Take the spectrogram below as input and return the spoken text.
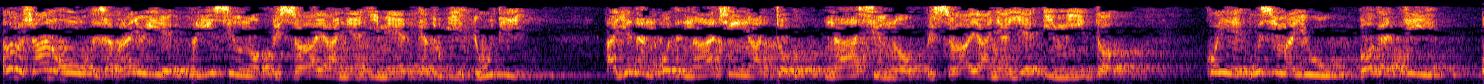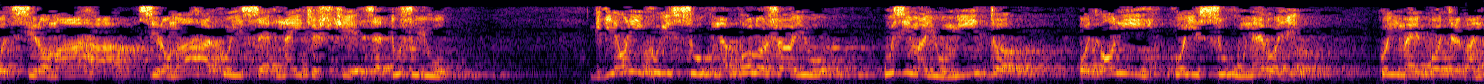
Allah Šanuhu zabranjuje prisilno prisvajanje imetka drugih ljudi a jedan od načina tog nasilnog prisvajanja je i mito koje uzimaju bogati od siromaha siromaha koji se najčešće zadužuju gdje oni koji su na položaju uzimaju mito od onih koji su u nevolji kojima je potreban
